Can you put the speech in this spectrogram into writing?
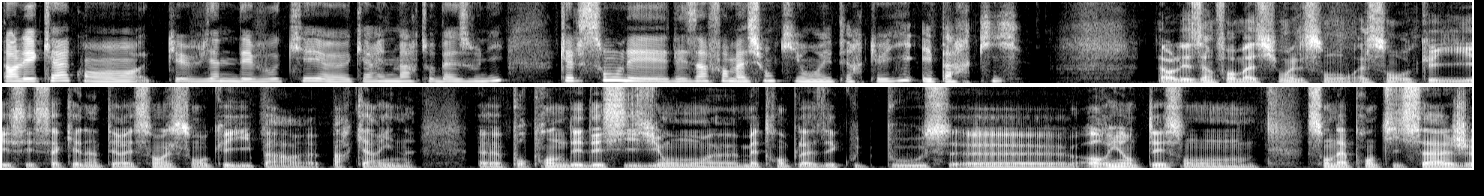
Dans les cas que viennent d'évoquer euh, Karine Marteau-Bazouni, quelles sont les informations qui ont été recueillies et par qui? Alors les informations, elles sont, recueillies, et c'est ça qui est intéressant, elles sont recueillies par, euh, par Karine euh, pour prendre des décisions, euh, mettre en place des coups de pouce, orienter son, apprentissage,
